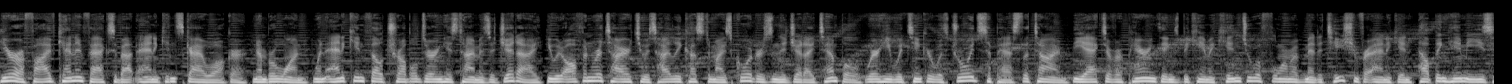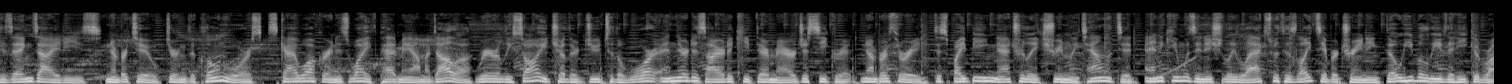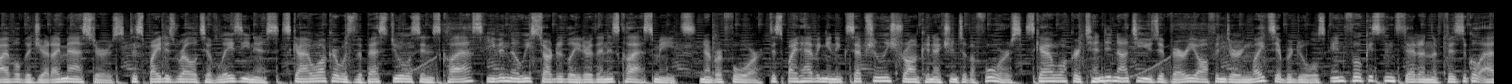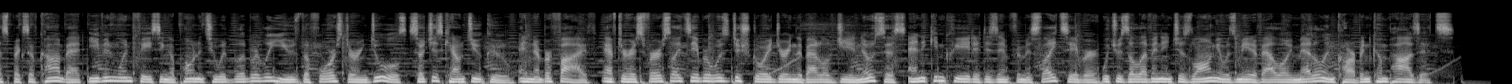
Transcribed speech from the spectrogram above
Here are 5 canon facts about Anakin Skywalker. Number 1. When Anakin felt trouble during his time as a Jedi, he would often retire to his highly customized quarters in the Jedi Temple, where he would tinker with droids to pass the time. The act of repairing things became akin to a form of meditation for Anakin, helping him ease his anxieties. Number 2. During the Clone Wars, Skywalker and his wife Padme Amidala rarely saw each other due to the war and their desire to keep their marriage a secret. Number 3. Despite being naturally extremely talented, Anakin was initially lax with his lightsaber training, though he believed that he could rival the Jedi Masters. Despite his relative laziness, Skywalker was the best duelist in his class, even though he started later than his classmates. Number 4. Despite having an exceptionally strong connection to the Force, Skywalker tended not to use it very often during lightsaber duels and focused instead on the physical aspects of combat even when facing opponents who would liberally use the Force during duels, such as Count Dooku. And number 5. After his first lightsaber was destroyed during the Battle of Geonosis, Anakin created his infamous lightsaber, which was 11 inches long and was made of alloy metal and carbon composites.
